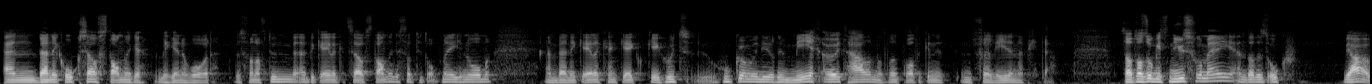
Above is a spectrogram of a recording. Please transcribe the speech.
En ben ik ook zelfstandige beginnen worden. Dus vanaf toen heb ik eigenlijk het zelfstandige statuut op mij genomen. En ben ik eigenlijk gaan kijken, oké goed, hoe kunnen we hier nu meer uithalen dan wat ik in het, in het verleden heb gedaan. Dus dat was ook iets nieuws voor mij. En dat is ook, ja,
